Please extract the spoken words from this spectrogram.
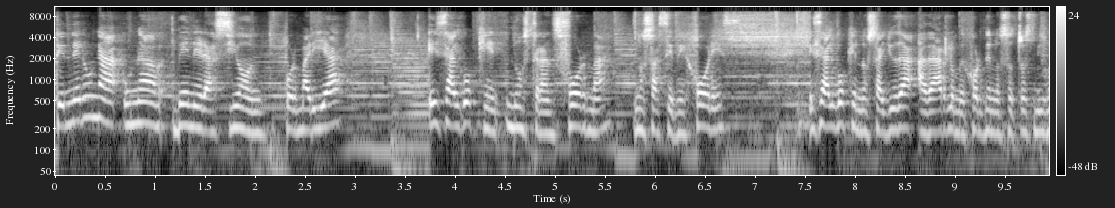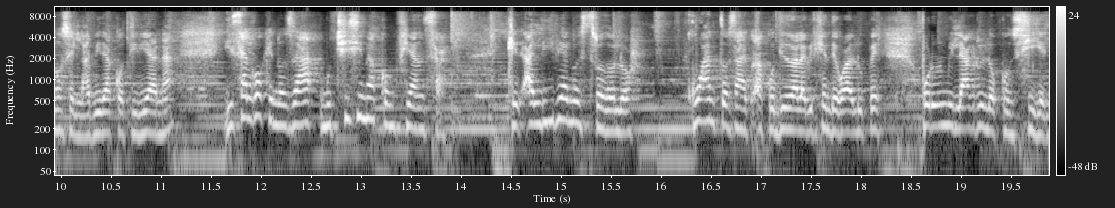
tener una, una veneración por María es algo que nos transforma, nos hace mejores, es algo que nos ayuda a dar lo mejor de nosotros mismos en la vida cotidiana y es algo que nos da muchísima confianza, que alivia nuestro dolor. ¿Cuántos han acudido a la Virgen de Guadalupe por un milagro y lo consiguen?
